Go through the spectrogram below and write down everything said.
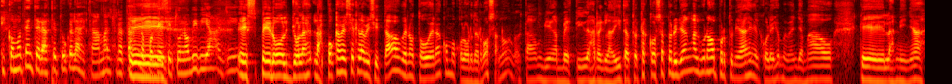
¿Y cómo te enteraste tú que las estaba maltratando? Porque Eh, si tú no vivías allí... Es, pero yo las, las pocas veces que la visitaba, bueno, todo era como color de rosa, ¿no? Estaban bien vestidas, arregladitas, todas estas cosas, pero ya en algunas oportunidades en el colegio me habían llamado que las niñas,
